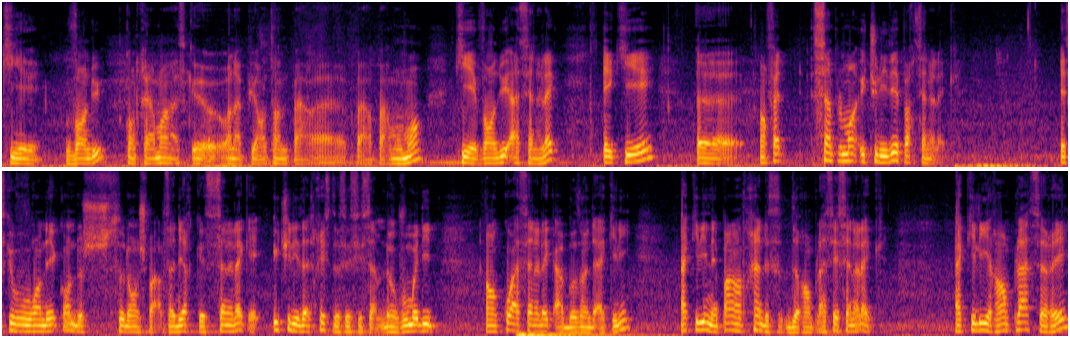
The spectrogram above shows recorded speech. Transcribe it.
qui est vendu, contrairement à ce qu'on a pu entendre par, euh, par, par moment, qui est vendu à Sénélec et qui est en fait, simplement utilisée par Sénélec. Est-ce que vous vous rendez compte de ce dont je parle? C'est-à-dire que Sénélec est utilisatrice de ce système. Donc vous me dites en quoi Sénélec a besoin d'Akili? Akili n'est pas en train de, remplacer Sénélec. Akili remplacerait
